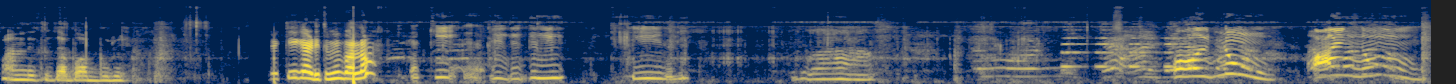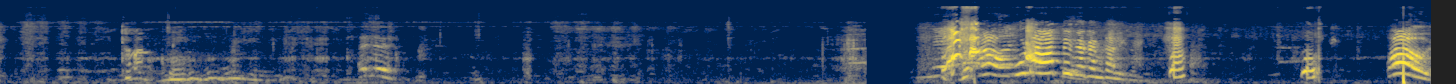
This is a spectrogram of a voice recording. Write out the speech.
পান দিতে যাব আব্বুরে কি গাড়ি তুমি বলো? খালি করে। ওই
